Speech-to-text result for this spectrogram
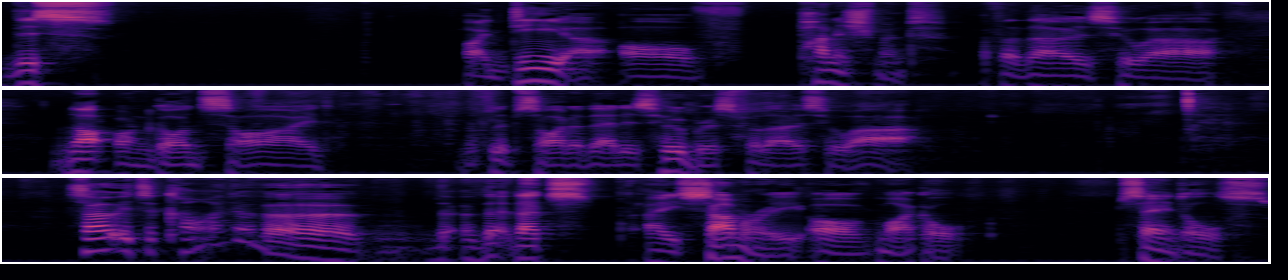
this idea of punishment for those who are not on God's side, the flip side of that is hubris for those who are. So it's a kind of a that's a summary of Michael Sandel's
